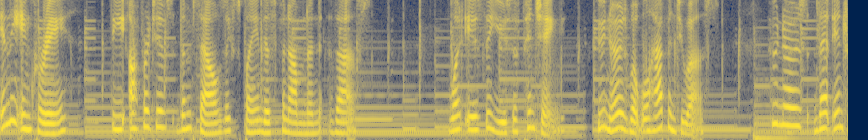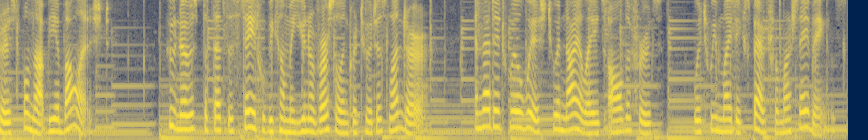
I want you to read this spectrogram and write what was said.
In the inquiry, the operatives themselves explain this phenomenon thus: What is the use of pinching? Who knows what will happen to us? Who knows that interest will not be abolished? Who knows but that the State will become a universal and gratuitous lender, and that it will wish to annihilate all the fruits which we might expect from our savings?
